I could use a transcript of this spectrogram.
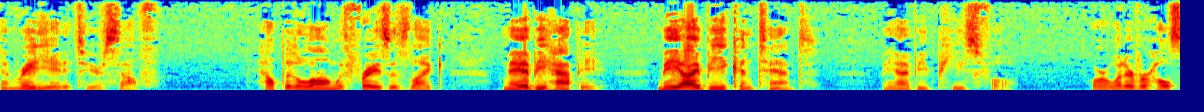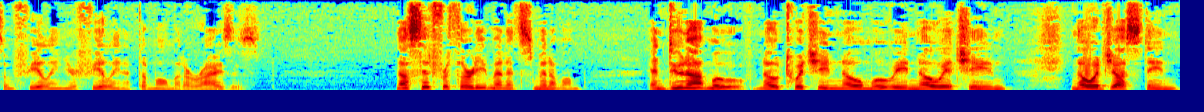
and radiate it to yourself. Help it along with phrases like, May I be happy. May I be content. May I be peaceful. Or whatever wholesome feeling you're feeling at the moment arises. Now sit for 30 minutes minimum and do not move. No twitching, no moving, no itching, no adjusting.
